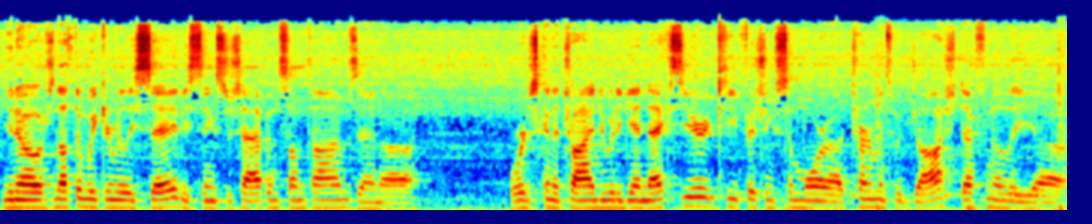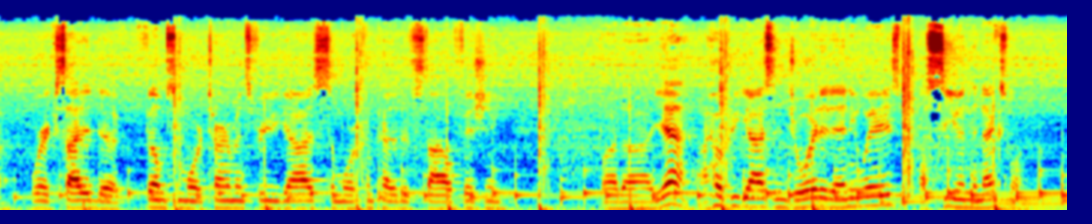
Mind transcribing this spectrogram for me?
you know, there's nothing we can really say. These things just happen sometimes. And uh, we're just going to try and do it again next year. Keep fishing some more uh, tournaments with Josh. Definitely, uh, we're excited to film some more tournaments for you guys, some more competitive style fishing. But uh, yeah, I hope you guys enjoyed it anyways. I'll see you in the next one.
